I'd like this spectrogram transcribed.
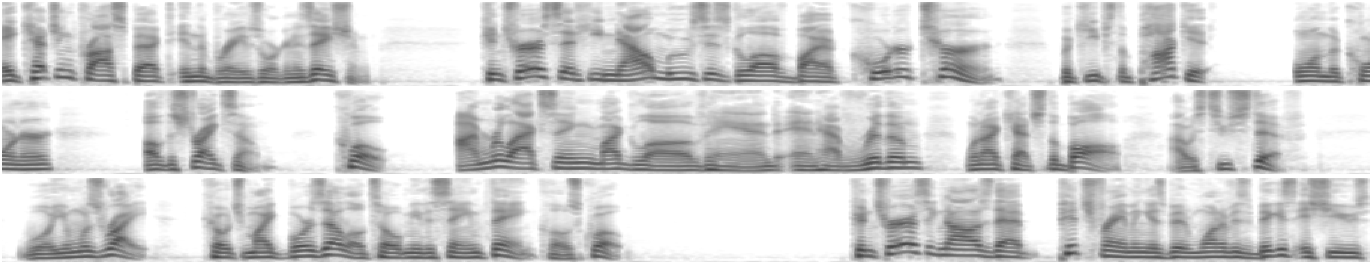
a catching prospect in the Braves organization. Contreras said he now moves his glove by a quarter turn, but keeps the pocket on the corner of the strike zone. Quote, I'm relaxing my glove hand and have rhythm when I catch the ball. I was too stiff. William was right. Coach Mike Borzello told me the same thing. Close quote. Contreras acknowledged that pitch framing has been one of his biggest issues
